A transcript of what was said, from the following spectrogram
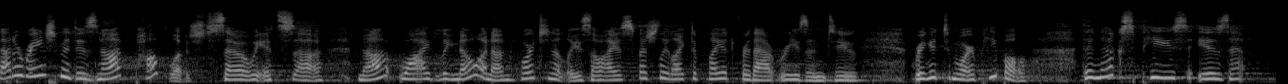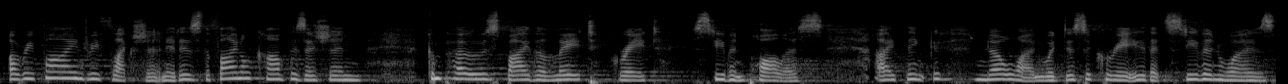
that arrangement is not published, so it's uh, not widely known, unfortunately. So I especially like to play it for that reason to bring it to more people. The next piece is a refined reflection. It is the final composition composed by the late great Stephen Paulus. I think no one would disagree that Stephen was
